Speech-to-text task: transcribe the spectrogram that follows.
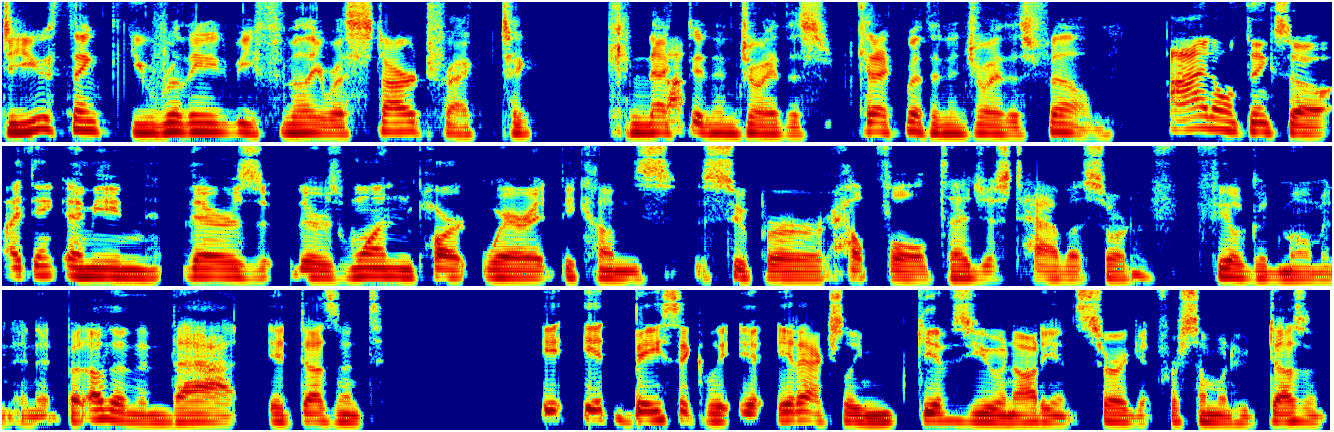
do you think you really need to be familiar with Star Trek to connect and enjoy this connect with and enjoy this film I don't think so. I think I mean there's there's one part where it becomes super helpful to just have a sort of feel good moment in it. But other than that, it doesn't it, it basically it, it actually gives you an audience surrogate for someone who doesn't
